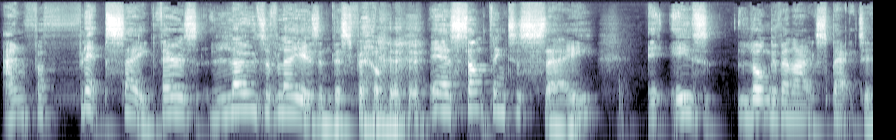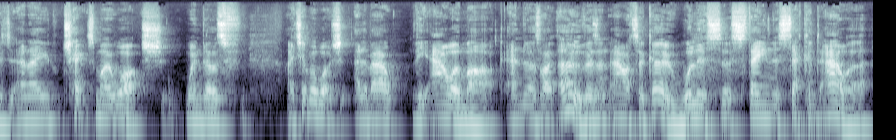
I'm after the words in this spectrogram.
And for flip's sake, there is loads of layers in this film. it has something to say. It is longer than I expected. And I checked my watch when there was. I checked my watch at about the hour mark, and I was like, "Oh, there's an hour to go. Will it sustain the second hour?"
